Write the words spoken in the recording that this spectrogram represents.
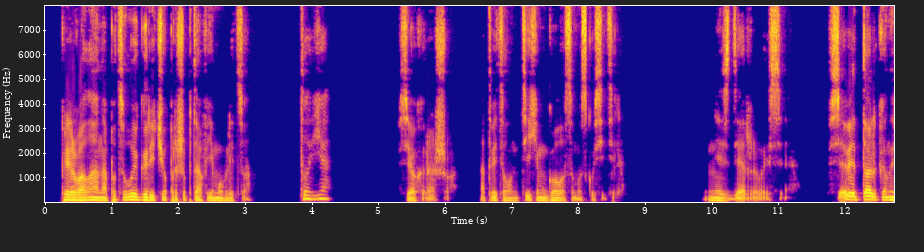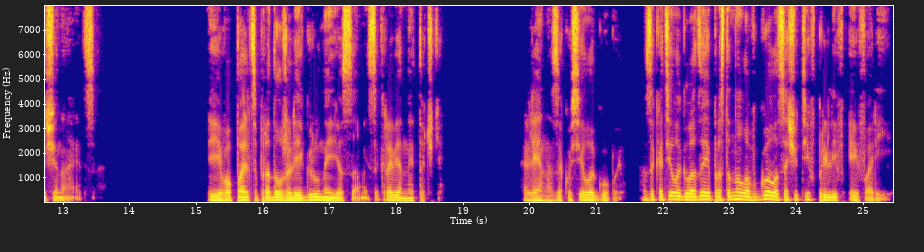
— прервала она поцелуй, горячо прошептав ему в лицо, — «то я...» «Все хорошо», — ответил он тихим голосом искусителя. «Не сдерживайся. Все ведь только начинается». И его пальцы продолжили игру на ее самой сокровенной точке. Лена закусила губы, закатила глаза и простонала в голос, ощутив прилив эйфории.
